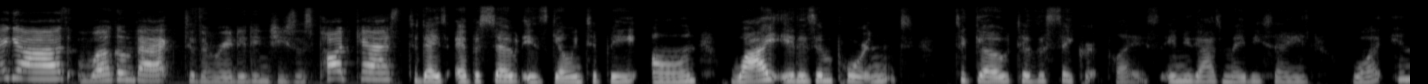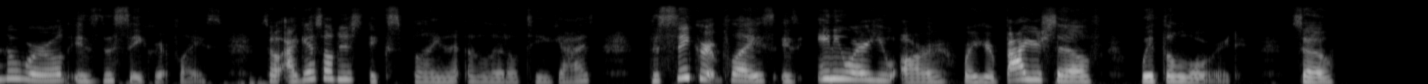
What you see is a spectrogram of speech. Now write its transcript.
Hey guys, welcome back to the Rooted in Jesus podcast. Today's episode is going to be on why it is important to go to the secret place. And you guys may be saying, What in the world is the secret place? So I guess I'll just explain it a little to you guys. The secret place is anywhere you are where you're by yourself with the Lord. So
